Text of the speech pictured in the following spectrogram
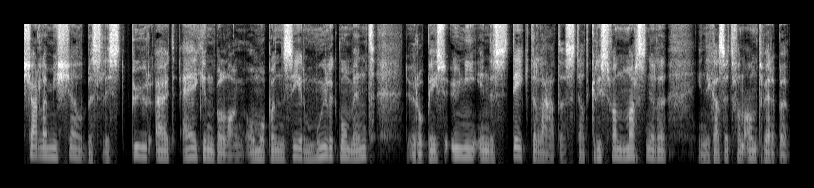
Charles Michel beslist puur uit eigen belang om op een zeer moeilijk moment de Europese Unie in de steek te laten, stelt Chris van Marsnelle in de Gazet van Antwerpen.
